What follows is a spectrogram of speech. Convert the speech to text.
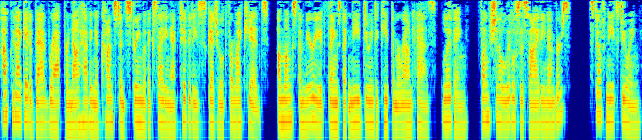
How could I get a bad rap for not having a constant stream of exciting activities scheduled for my kids, amongst the myriad things that need doing to keep them around as living, functional little society members? Stuff needs doing,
